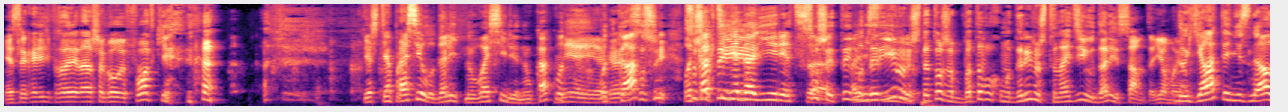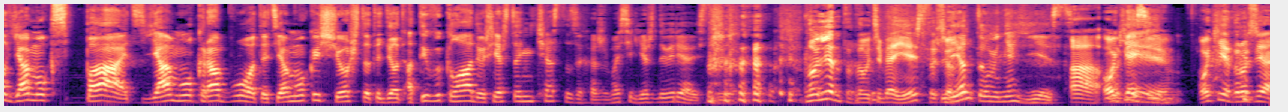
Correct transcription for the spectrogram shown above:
Если хотите посмотреть наши голые фотки... Я же тебя просил удалить, ну, Василий, ну как вот, Не, не, вот как, Слушай, вот слушай, как ты- тебе довериться? Слушай, ты Объясни. модерируешь, ты тоже бытовуху модерируешь, ты найди и удали сам-то, ё Ну я-то не знал, я мог спать, я мог работать, я мог еще что-то делать, а ты выкладываешь, я что не часто захожу. Василий, я же доверяюсь тебе. Но лента-то у тебя есть. Лента у меня есть. А, окей. Окей, друзья,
